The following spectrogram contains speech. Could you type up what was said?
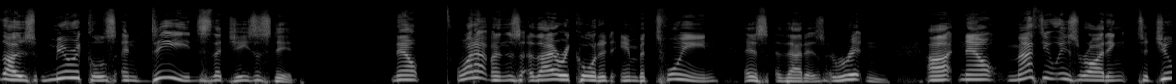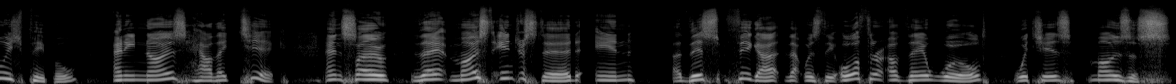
those miracles and deeds that Jesus did. Now, what happens? They are recorded in between as that is written. Uh, now, Matthew is writing to Jewish people, and he knows how they tick. And so they're most interested in uh, this figure that was the author of their world, which is Moses.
